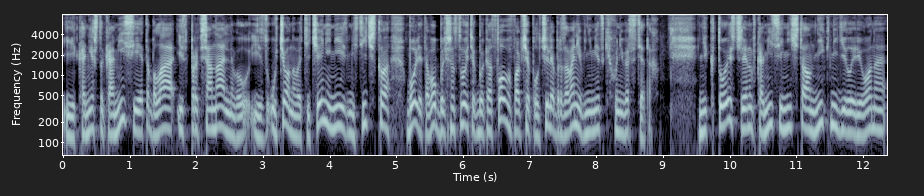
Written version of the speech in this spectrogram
И, конечно, комиссия это была из профессионального, из ученого течения, не из мистического. Более того, большинство этих богословов вообще получили образование в немецких университетах. Никто из членов комиссии не читал ни книги Лариона,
